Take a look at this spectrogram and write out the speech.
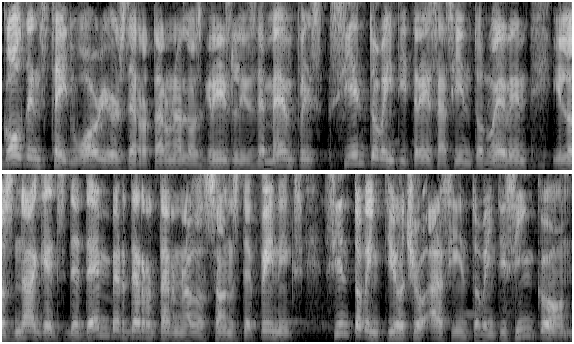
Golden State Warriors derrotaron a los Grizzlies de Memphis 123 a 109 y los Nuggets de Denver derrotaron a los Suns de Phoenix 128 a 125.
